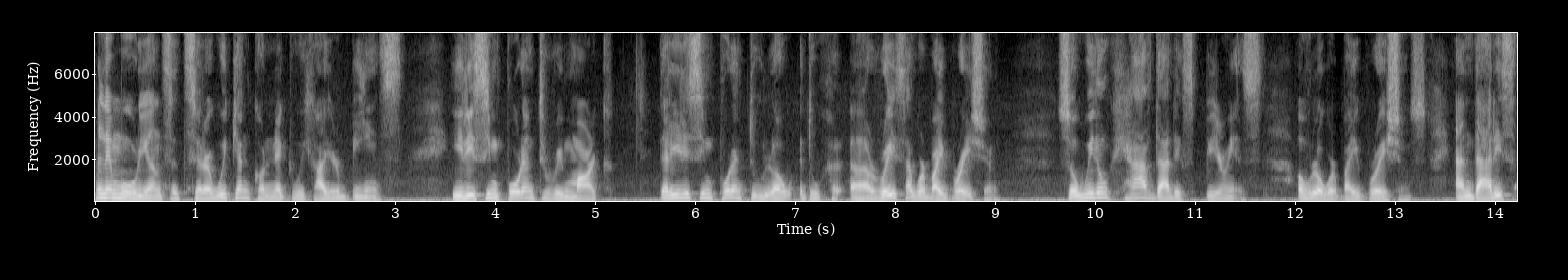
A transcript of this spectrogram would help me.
Lemurians, etc., we can connect with higher beings. It is important to remark that it is important to, low, to uh, raise our vibration. So we don't have that experience of lower vibrations, and that is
